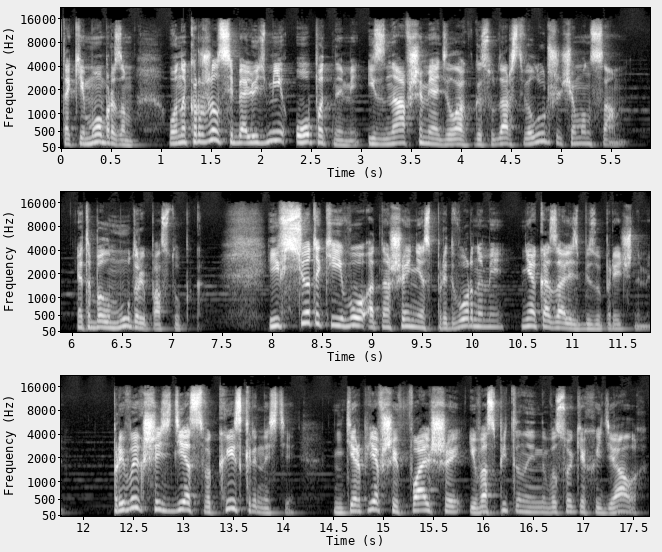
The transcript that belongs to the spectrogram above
Таким образом, он окружил себя людьми опытными и знавшими о делах в государстве лучше, чем он сам. Это был мудрый поступок. И все-таки его отношения с придворными не оказались безупречными. Привыкший с детства к искренности, не терпевший фальши и воспитанный на высоких идеалах,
